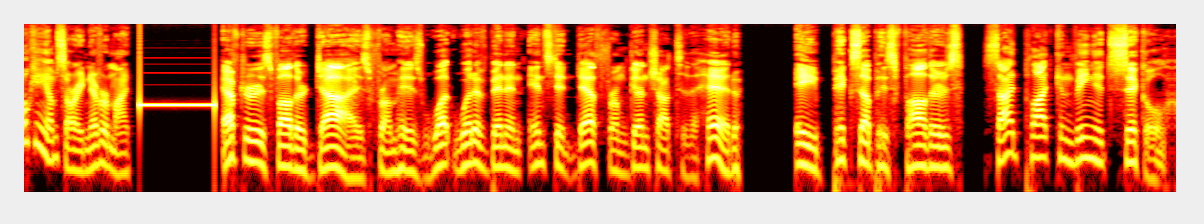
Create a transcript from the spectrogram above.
Okay, I'm sorry. Never mind. After his father dies from his what would have been an instant death from gunshot to the head, Abe picks up his father's side plot convenient sickle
